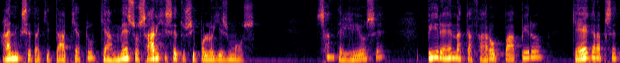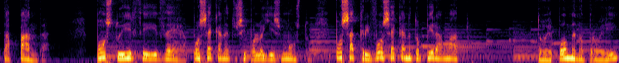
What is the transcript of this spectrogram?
Άνοιξε τα κοιτάπια του και αμέσως άρχισε τους υπολογισμούς. Σαν τελείωσε, πήρε ένα καθαρό πάπυρο και έγραψε τα πάντα. Πώς του ήρθε η ιδέα, πώς έκανε τους υπολογισμούς του, πώς ακριβώς έκανε το πείραμά του. Το επόμενο πρωί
